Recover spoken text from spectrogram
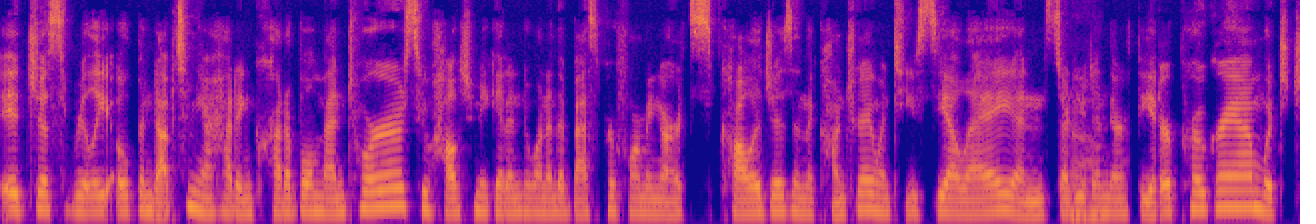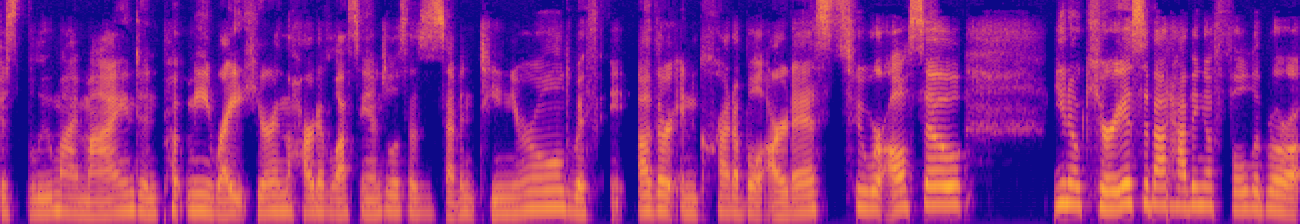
it just really opened up to me. I had incredible mentors who helped me get into one of the best performing arts colleges in the country. I went to UCLA and studied yeah. in their theater program, which just blew my mind and put me right here in the heart of Los Angeles as a 17 year old with other incredible artists who were also you know curious about having a full liberal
